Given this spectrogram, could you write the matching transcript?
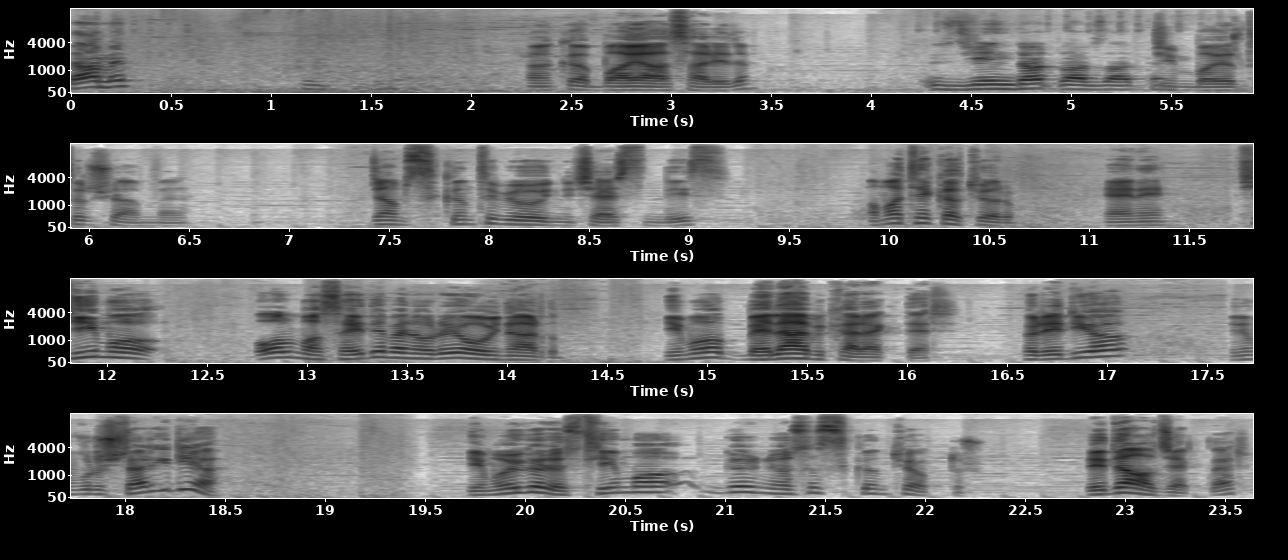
Devam et. Kanka bayağı hasar yedim. Jane 4 var zaten. Jim bayıltır şu an beni. Hocam sıkıntı bir oyun içerisindeyiz. Ama tek atıyorum. Yani Timo olmasaydı ben oraya oynardım. Timo bela bir karakter. Kör ediyor. Benim vuruşlar gidiyor. Timo'yu görüyoruz. Timo görünüyorsa sıkıntı yoktur. Red'i alacaklar.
